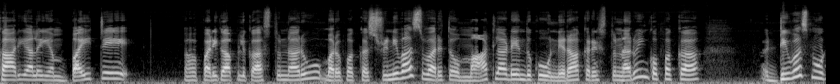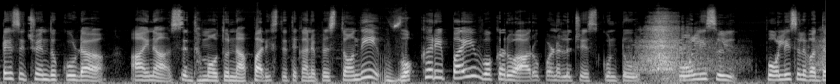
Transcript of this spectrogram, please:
కార్యాలయం బయటే పడిగాపులు కాస్తున్నారు. మరోపక్క శ్రీనివాస్ వారితో మాట్లాడేందుకు నిరాకరిస్తున్నారు. ఇంకో పక్క డివోర్స్ నోటీస్ ఇచ్చేందుకు కూడా ఆయన సిద్ధమవుతున్న పరిస్థితి కనిపిస్తోంది. ఒక్కరిపై ఒకరు ఆరోపణలు చేసుకుంటూ పోలీసులు పోలీసుల వద్ద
